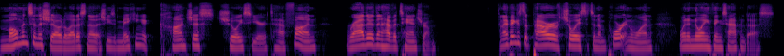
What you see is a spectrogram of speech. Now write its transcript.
moments in the show to let us know that she's making a conscious choice here to have fun rather than have a tantrum. And I think it's the power of choice that's an important one when annoying things happen to us.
